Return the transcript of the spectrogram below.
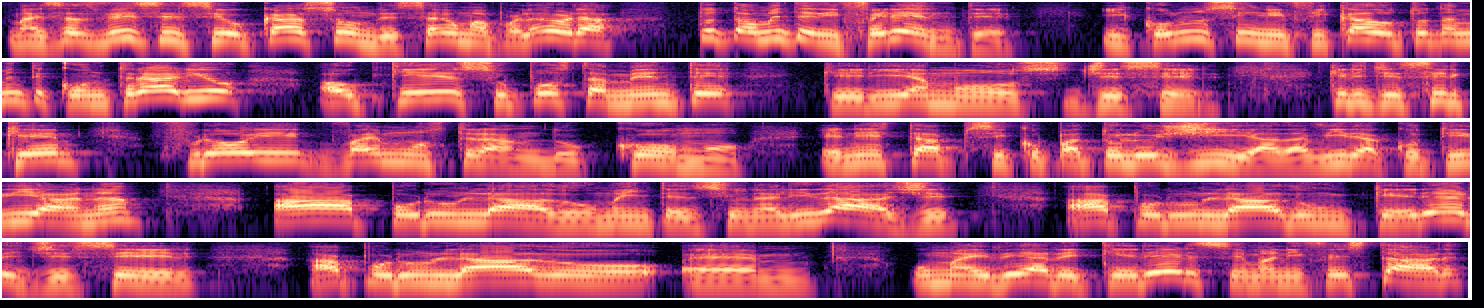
mas às vezes é o caso onde sai uma palavra totalmente diferente e com um significado totalmente contrário ao que supostamente queríamos dizer. Quer dizer que Freud vai mostrando como nesta psicopatologia da vida cotidiana há, por um lado, uma intencionalidade, há, por um lado, um querer dizer, há, por um lado, eh, uma ideia de querer se manifestar,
